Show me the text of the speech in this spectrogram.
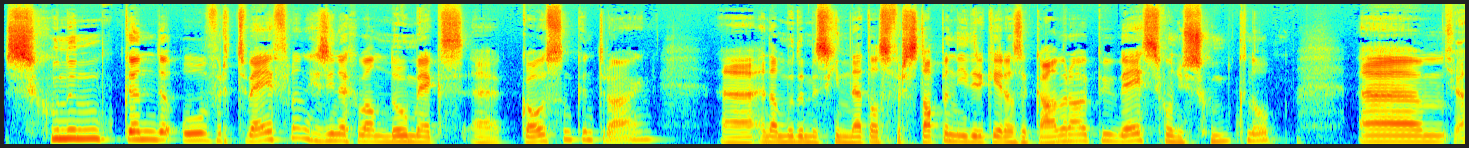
schoenen kun je over twijfelen, gezien dat je wel Nomex eh kousen kunt dragen. Eh, en dan moet je misschien net als Verstappen, iedere keer als de camera op je wijst, gewoon je schoen knopen. Ehm, Ja,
